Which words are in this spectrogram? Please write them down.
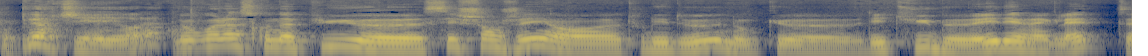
Au pire, c'est. Voilà. Donc voilà ce qu'on a pu euh, s'échanger hein, tous les deux, donc euh, des tubes et des réglettes.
